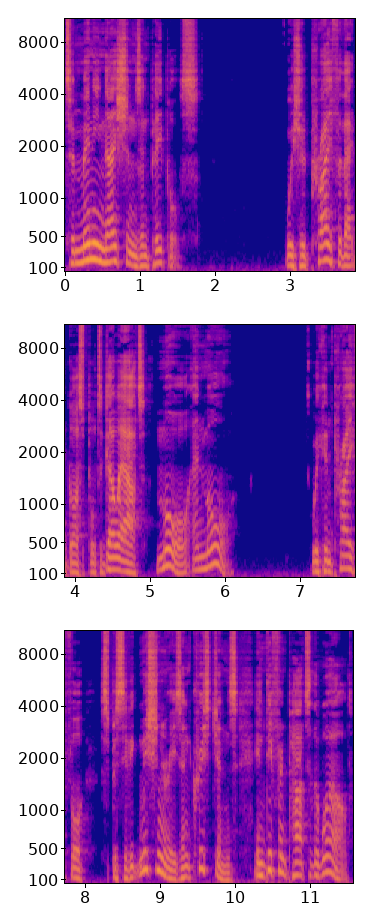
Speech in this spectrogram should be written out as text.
to many nations and peoples. We should pray for that gospel to go out more and more. We can pray for specific missionaries and Christians in different parts of the world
